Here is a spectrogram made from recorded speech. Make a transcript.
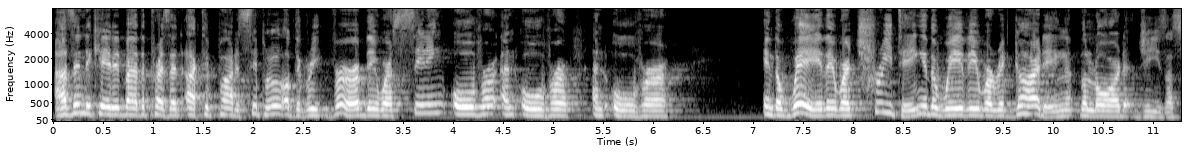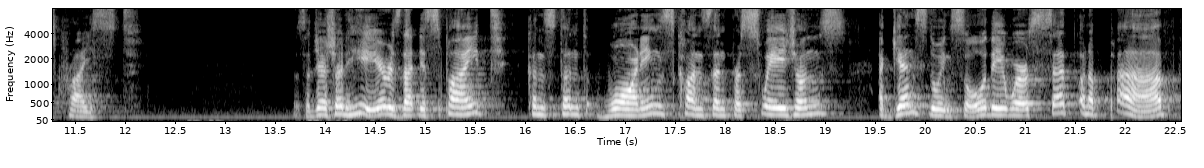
As indicated by the present active participle of the Greek verb, they were sinning over and over and over in the way they were treating, in the way they were regarding the Lord Jesus Christ. The suggestion here is that despite constant warnings, constant persuasions against doing so. They were set on a path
